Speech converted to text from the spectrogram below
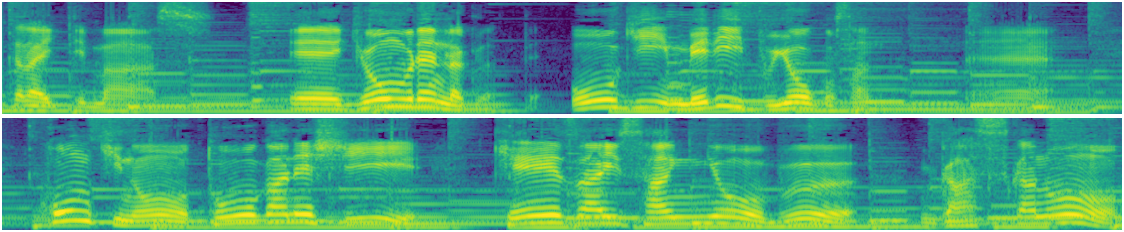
いただいています。えー業務連絡だって。扇メリープ陽子さん。ね今期の東金市経済産業部ガス課の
